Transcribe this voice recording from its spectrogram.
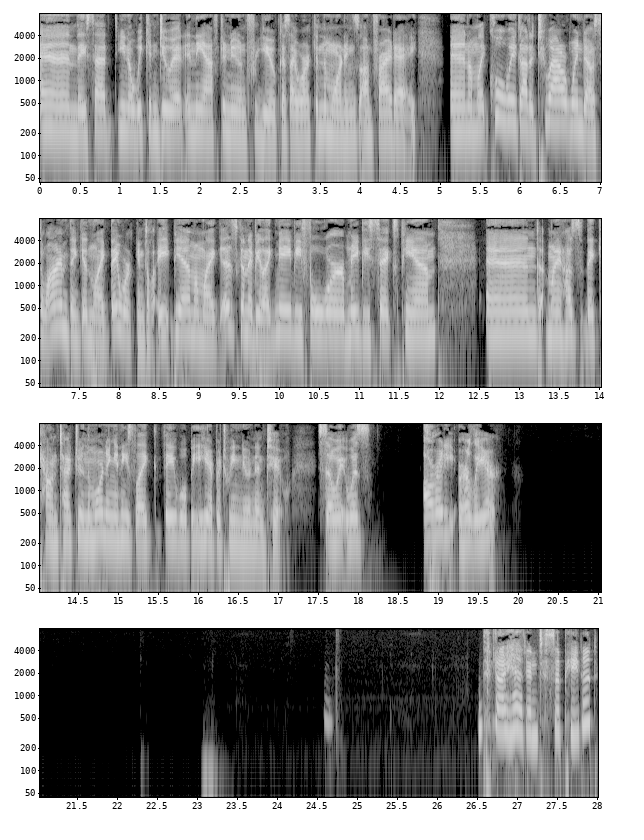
And they said, you know, we can do it in the afternoon for you because I work in the mornings on Friday. And I'm like, cool, we got a two hour window. So I'm thinking like they work until 8 p.m. I'm like, it's going to be like maybe 4, maybe 6 p.m. And my husband, they contact you in the morning and he's like, they will be here between noon and 2. So it was already earlier than I had anticipated.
